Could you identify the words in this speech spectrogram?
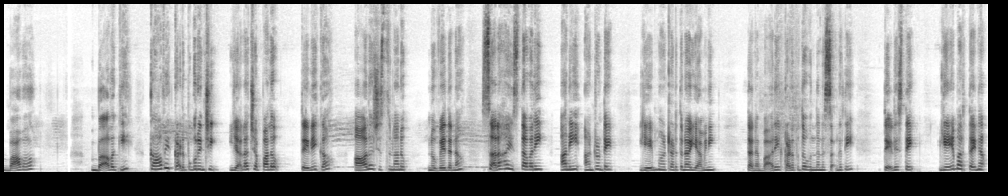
బావా బావకి కావ్య కడుపు గురించి ఎలా చెప్పాలో తెలియక ఆలోచిస్తున్నాను. నువ్వేదన్నా సలహా ఇస్తావని అని అంటుంటే ఏం మాట్లాడుతున్నావు యామిని? తన భార్య కడుపుతో ఉందన్న సంగతి తెలిస్తే ఏ భర్తైనా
